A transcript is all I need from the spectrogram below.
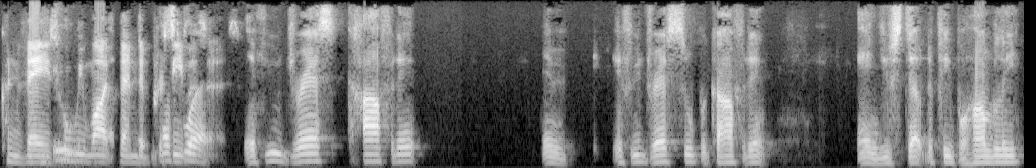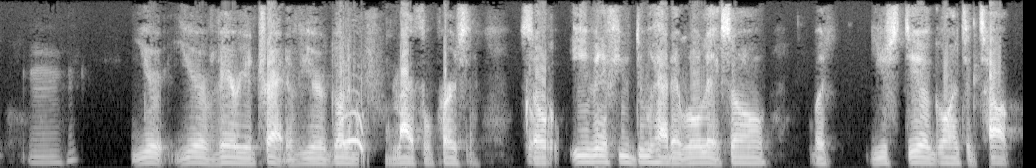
conveys who we want them to perceive us as. If you dress confident, and if you dress super confident, and you step to people humbly, hmm you're you're very attractive. You're gonna be a delightful person. So even if you do have that Rolex on, but you're still going to talk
